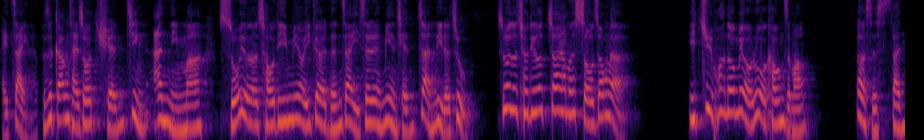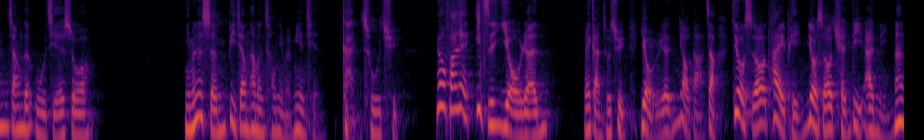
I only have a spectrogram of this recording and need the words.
还在呢？不是刚才说全境安宁吗？所有的仇敌没有一个能在以色列面前站立得住，所有的仇敌都交在他们手中了，一句话都没有落空。怎么？二十三章的五节说：“你们的神必将他们从你们面前赶出去。”你会发现，一直有人没赶出去，有人要打仗，有时候太平，有时候全地安宁。那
